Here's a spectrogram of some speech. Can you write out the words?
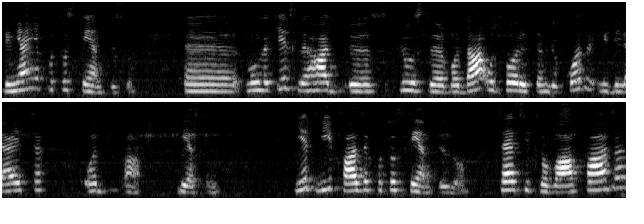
Рівняння фотосинтезу. Е, Вуглекислий газ е, плюс вода утворюється глюкоза і виділяється О2 кисень. Є дві фази фотосинтезу. Це світлова фаза,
